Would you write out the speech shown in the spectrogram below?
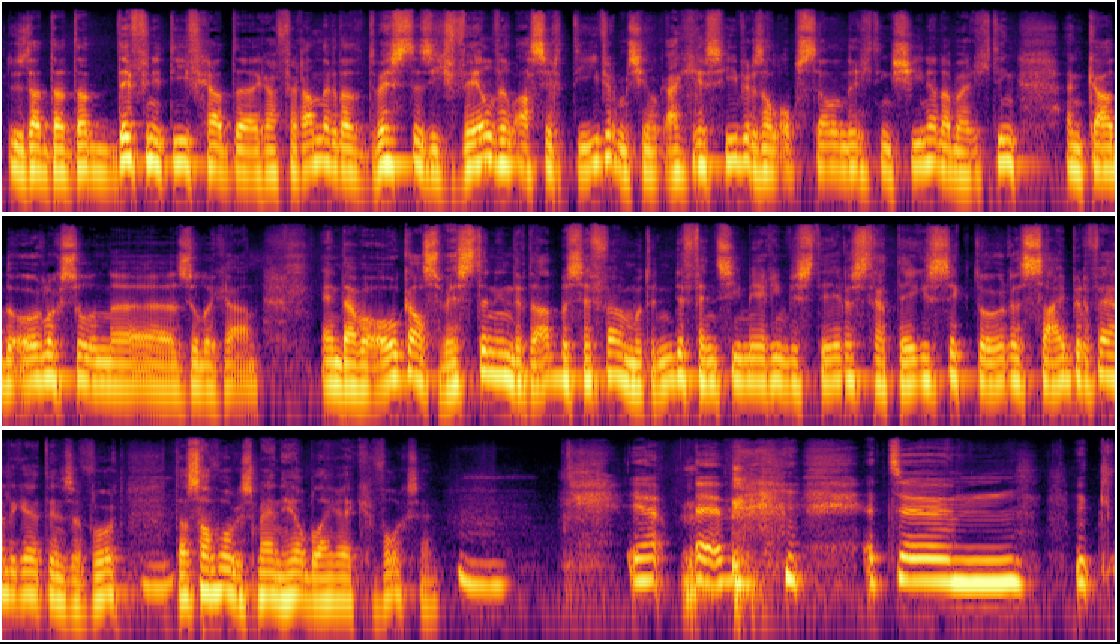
Dus dat dat, dat definitief gaat, uh, gaat veranderen, dat het Westen zich veel, veel assertiever, misschien ook agressiever zal opstellen richting China, dat we richting een koude oorlog zullen, uh, zullen gaan. En dat we ook als Westen inderdaad beseffen, we moeten in defensie meer investeren, strategische sectoren, cyberveiligheid enzovoort. Mm. Dat zal volgens mij een heel belangrijk gevolg zijn. Mm. Ja, uh, het... Uh het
